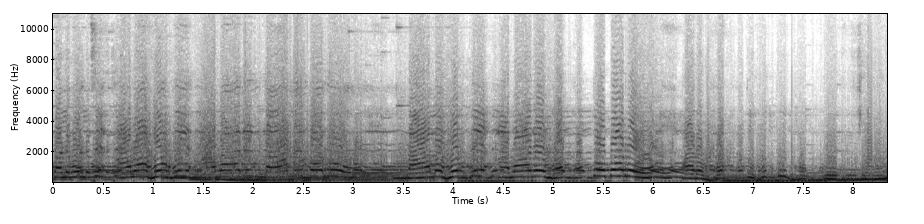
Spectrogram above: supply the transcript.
তাহলে বলছে, আমার হতে আমার নাম বড় নাম হতে আমার ভক্ত বড় আর ভক্ত হতে ভক্তের চরণ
